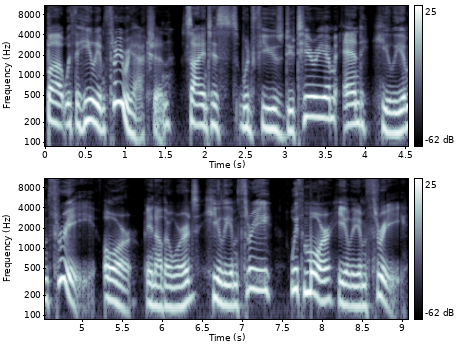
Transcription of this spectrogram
But with the helium 3 reaction, scientists would fuse deuterium and helium 3, or, in other words, helium 3 with more helium 3.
